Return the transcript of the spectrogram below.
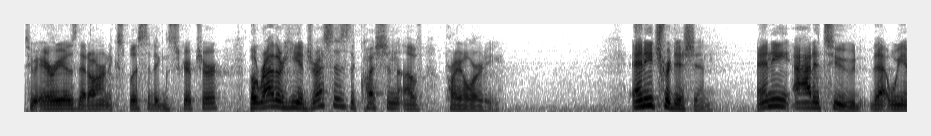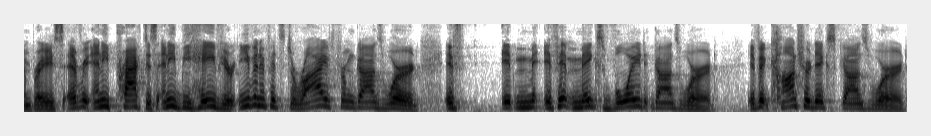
to areas that aren't explicit in Scripture, but rather he addresses the question of priority. Any tradition, any attitude that we embrace, every, any practice, any behavior, even if it's derived from God's word, if it, if it makes void God's word, if it contradicts God's word,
